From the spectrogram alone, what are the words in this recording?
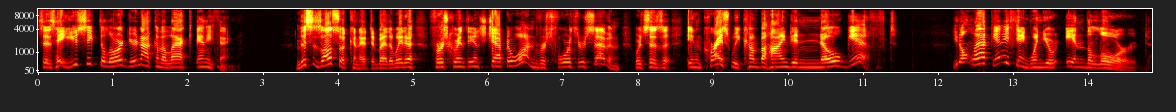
says, Hey, you seek the Lord, you're not going to lack anything. And this is also connected, by the way, to 1 Corinthians chapter 1, verse 4 through 7, where it says, In Christ we come behind in no gift. You don't lack anything when you're in the Lord.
